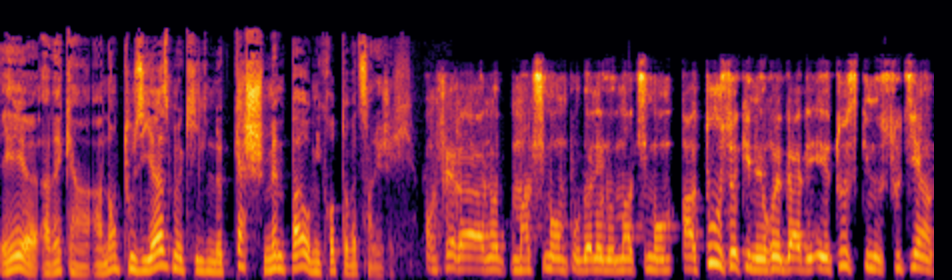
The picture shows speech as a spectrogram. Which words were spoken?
et euh, avec un, un enthousiasme qu'il ne cache même pas au micro de Thomas de Saint-Léger. On fera notre maximum pour donner le maximum à tous ceux qui nous regardent et tous qui nous soutiennent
